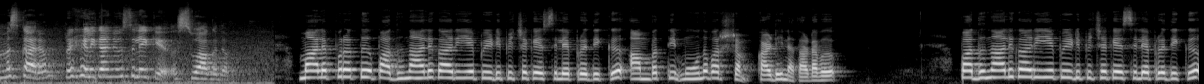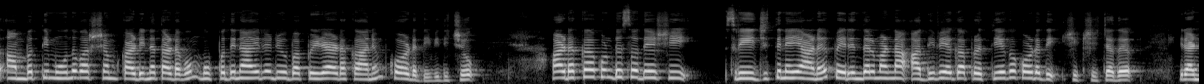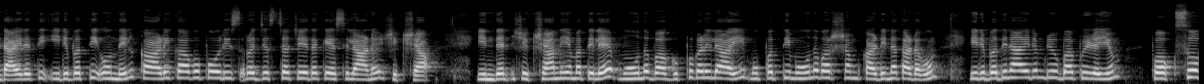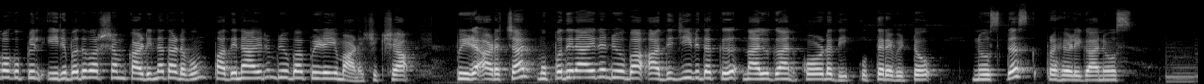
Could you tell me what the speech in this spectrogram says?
നമസ്കാരം. പ്രഹേളിക ന്യൂസിലേക്ക് സ്വാഗതം. മലപ്പുറത്ത് പതിനാലുകാരിയെ പീഡിപ്പിച്ച കേസിലെ പ്രതിക്ക് അമ്പത്തി മൂന്ന് വർഷം കഠിന തടവ്. പതിനാലുകാരിയെ പീഡിപ്പിച്ച കേസിലെ പ്രതിക്ക് അമ്പത്തിമൂന്ന് വർഷം കഠിന തടവും മുപ്പതിനായിരം രൂപ പിഴ അടക്കാനും കോടതി വിധിച്ചു. അടക്കാക്കുണ്ട് സ്വദേശി ശ്രീജിത്തിനെയാണ് പെരിന്തൽമണ്ണ അതിവേഗ പ്രത്യേക കോടതി ശിക്ഷിച്ചത്. രണ്ടായിരത്തി ഇരുപത്തി ഒന്നിൽ കാളിക്കാവ് പോലീസ് രജിസ്റ്റർ ചെയ്ത കേസിലാണ് ശിക്ഷ. ഇന്ത്യൻ ശിക്ഷാ നിയമത്തിലെ മൂന്ന് വകുപ്പുകളിലായി മുപ്പത്തിമൂന്ന് വർഷം കഠിന തടവും ഇരുപതിനായിരം രൂപ പിഴയും പോക്സോ വകുപ്പിൽ ഇരുപത് വർഷം കഠിന തടവും പതിനായിരം രൂപ പിഴയുമാണ് ശിക്ഷ. പിഴ അടച്ചാൽ മുപ്പതിനായിരം രൂപ അതിജീവിതക്ക് നൽകാൻ കോടതി ഉത്തരവിട്ടു. News desk Prahelika news.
